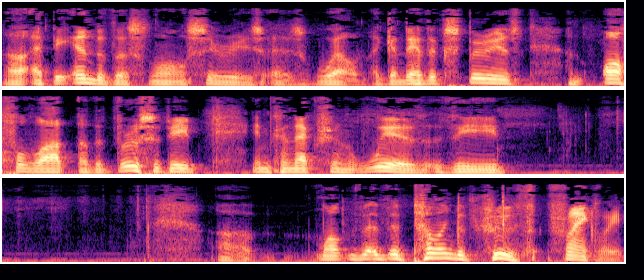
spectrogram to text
uh, at the end of this long series as well. Again, they have experienced an awful lot of adversity in connection with the uh, well, the, the, telling the truth, frankly,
